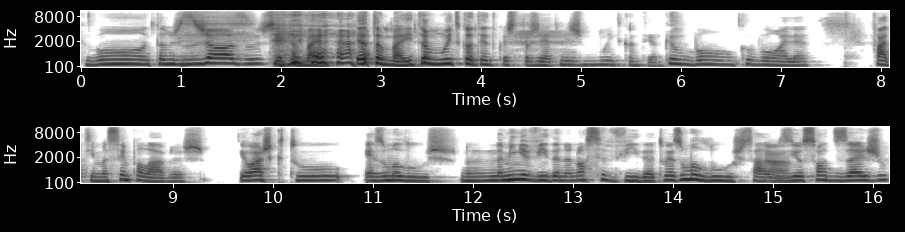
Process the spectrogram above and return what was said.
Que bom! Estamos desejosos! Eu também, eu também, e estou muito contente com este projeto, mesmo muito contente. Que bom, que bom. Olha, Fátima, sem palavras, eu acho que tu és uma luz na minha vida, na nossa vida. Tu és uma luz, sabes? Ah. E eu só desejo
